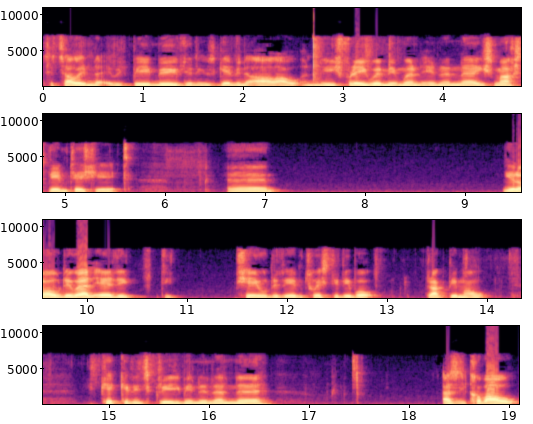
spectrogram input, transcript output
to tell him that he was being moved and he was giving it all out. And these three women went in and they smashed him to shit. Um, you know, they went in, they, they shielded him, twisted him up, dragged him out. He's kicking and screaming, and then uh, as he come out,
